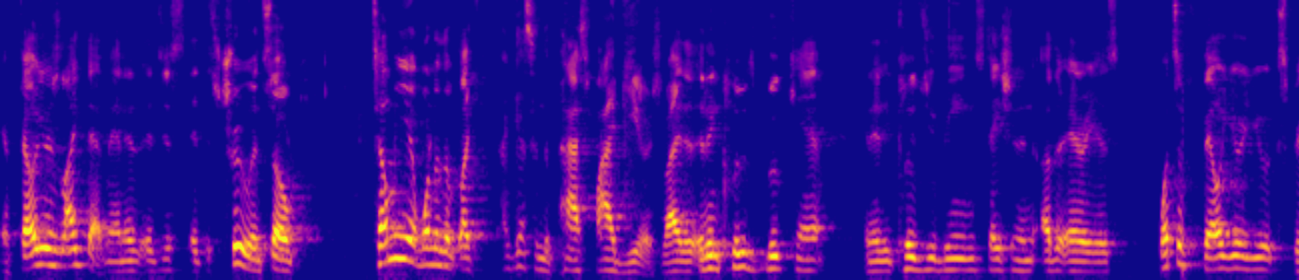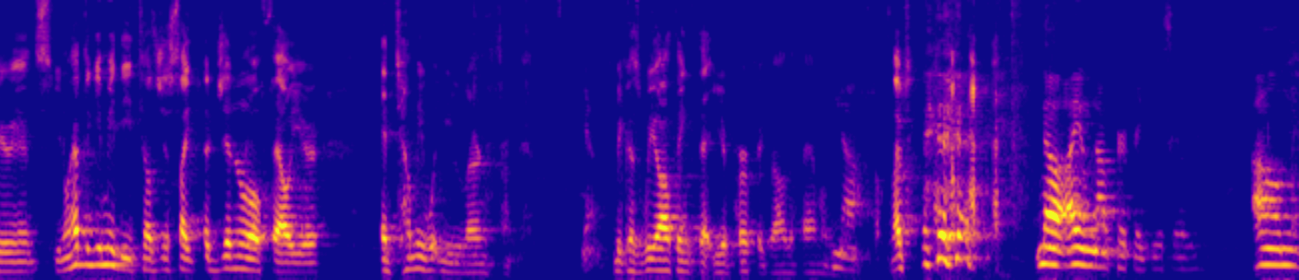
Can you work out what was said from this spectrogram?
And failures like that man. It, it just it, it's true. And so tell me one of the like i guess in the past five years right it, it includes boot camp and it includes you being stationed in other areas. What's a failure you experience? You don't have to give me details just like a general failure and tell me what you learned from it. Yeah. because we all think that you're perfect all the family. No. No, I am not perfect whatsoever. Um,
